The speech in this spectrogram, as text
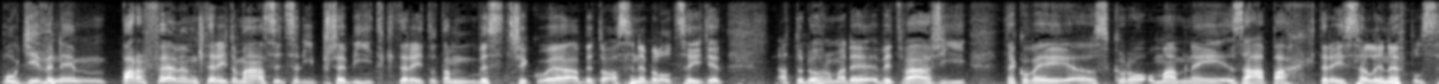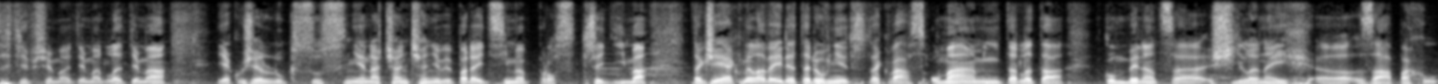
podivným parfémem, který to má asi celý přebít, který to tam vystřikuje, aby to asi nebylo cítit a to dohromady vytváří takový eh, skoro omamný zápach, který se line v podstatě všema těma těma jakože luxusně načančaně vypadajícíma prostředíma. Takže jakmile vejdete dovnitř, tak vás omámí tato kombinace šílených uh, zápachů.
